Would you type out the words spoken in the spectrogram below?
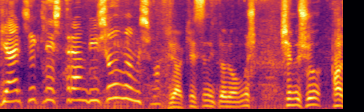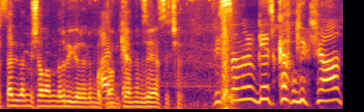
gerçekleştiren bir iş olmamış mı? Ya kesinlikle öyle olmuş. Şimdi şu parsellenmiş alanları bir görelim bakalım. Hadi. Kendimize yer seçelim. Biz sanırım geç kaldık şu an.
